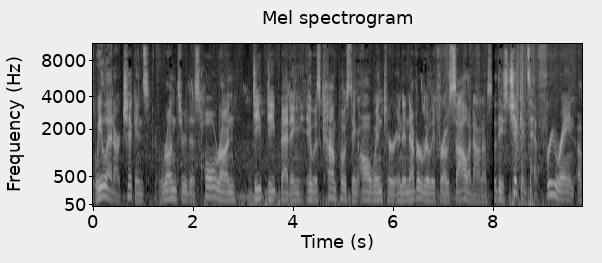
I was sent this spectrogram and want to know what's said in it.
We let our chickens run through this whole run, deep, deep bedding. It was composting all winter and it never really froze solid on us. So these chickens have free reign of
